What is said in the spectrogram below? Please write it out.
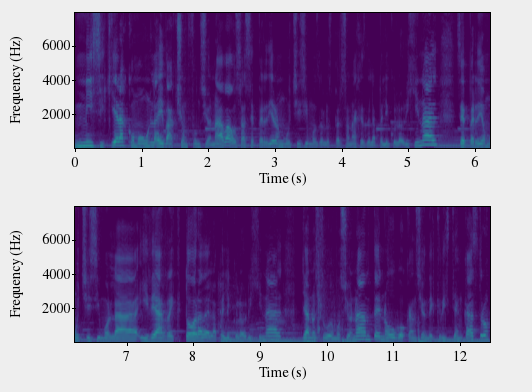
Ni siquiera como un live action funcionaba, o sea, se perdieron muchísimos de los personajes de la película original, se perdió muchísimo la idea rectora de la película original, ya no estuvo emocionante, no hubo canción de Cristian Castro,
